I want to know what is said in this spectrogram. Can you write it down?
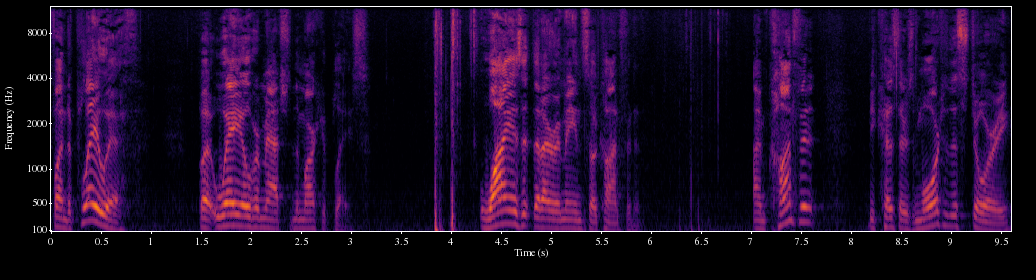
Fun to play with, but way overmatched in the marketplace. Why is it that I remain so confident? I'm confident because there's more to the story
